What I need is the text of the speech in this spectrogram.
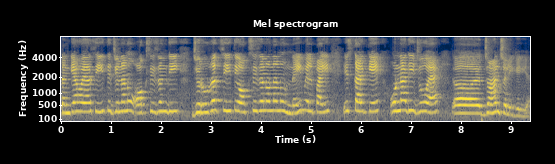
ਡੰਗਿਆ ਹੋਇਆ ਸੀ ਤੇ ਜਿਨ੍ਹਾਂ ਨੂੰ ਆਕਸੀਜਨ ਦੀ ਜ਼ਰੂਰਤ ਸੀ ਤੇ ਆਕਸੀਜਨ ਉਹਨਾਂ ਨੂੰ ਨਹੀਂ ਮਿਲ ਪਾਈ। ਇਸ ਕਰਕੇ ਉਹਨਾਂ ਦੀ ਜੋ ਹੈ ਜਾਨ ਚਲੀ ਗਈ ਹੈ।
